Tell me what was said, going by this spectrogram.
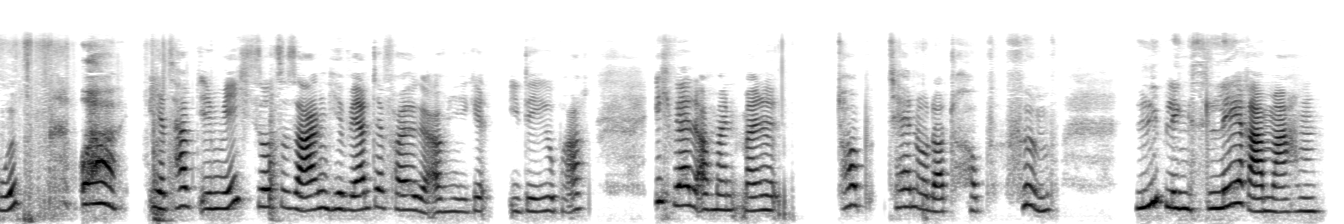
cool. Oh, jetzt habt ihr mich sozusagen hier während der Folge auf die Idee gebracht. Ich werde auch mein, meine Top 10 oder Top 5 Lieblingslehrer machen.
